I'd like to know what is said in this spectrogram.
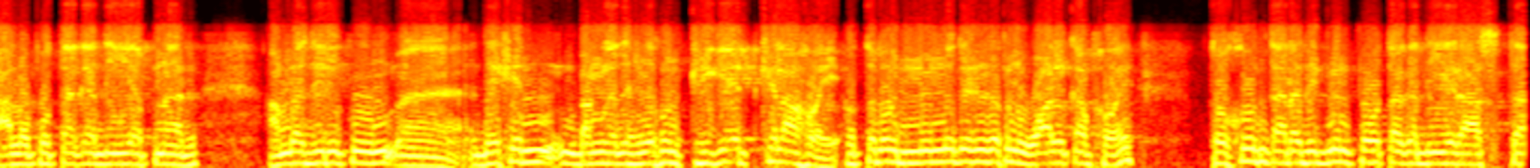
কালো পতাকা দিয়ে আপনার, আমরা যেরকম দেখেন বাংলাদেশে যখন ক্রিকেট খেলা হয়, অথবা অন্যান্য দেশে যখন ওয়ার্ল্ড কাপ হয়, তখন তারা দেখবেন পতাকা দিয়ে রাস্তা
